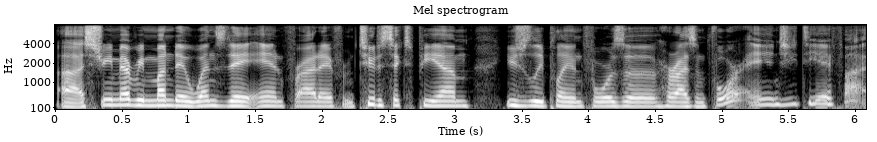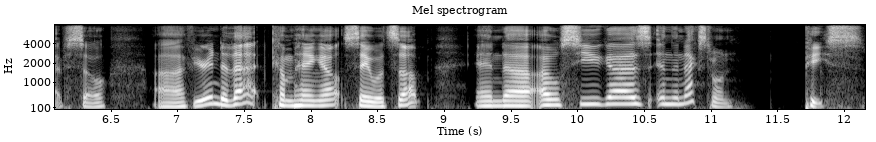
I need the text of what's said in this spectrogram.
Uh, stream every Monday, Wednesday, and Friday from 2 to 6 p.m. Usually playing Forza Horizon 4 and GTA 5. So uh, if you're into that, come hang out, say what's up, and uh, I will see you guys in the next one. Peace.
